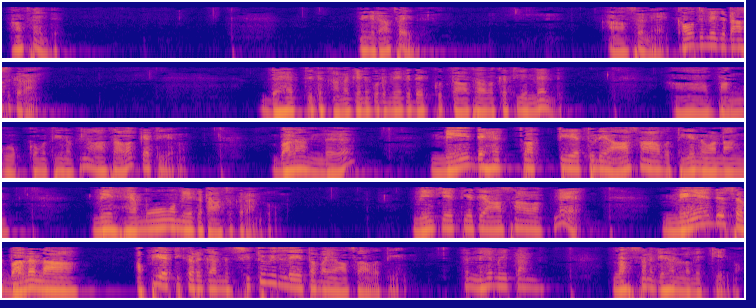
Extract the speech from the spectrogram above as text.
ආසයිද? මේකට ආසයිද? ආස නැහැ. කවුද මේකට ආස කරන්නේ? දැහැත් පිට කන කෙනෙකුට මේක දැක්කොත් ආසාවක් ඇති වෙන්නේ නැද්ද? ආ පංගු ඔක්කොම තියෙනවා කියලා ආසාවක් ඇති වෙනවා. බලන්න මේ දැහැත් වක්තිය ඇතුලේ ආසාව තියෙනවා නම් මේ හැමෝම මේකට ආස කරන්න ඕන. මේකේ තියෙති ආසාවක් නැහැ. මේ දෙස බලලා අපි ඇති කරගන්න සිතුවිල්ලේ තමයි ආසාව තියෙන්නේ. දැන් මෙහෙම හිතන්න. ලස්සන ගැහැණු ළමෙක් ඉන්නවා.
